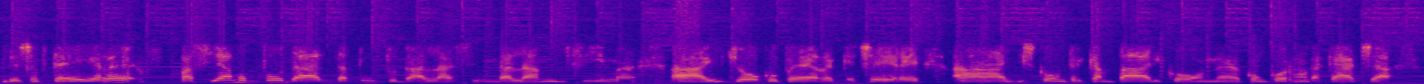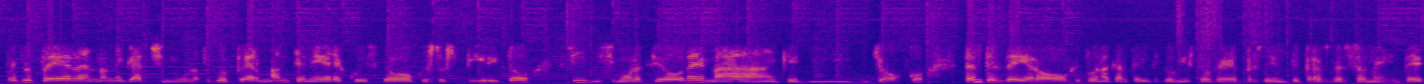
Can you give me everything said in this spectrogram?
del software. Passiamo un po' da, da appunto dalla, dalla milsim al gioco per piacere, agli scontri campali con, con corno da caccia, proprio per non negarci nulla, proprio per mantenere questo, questo spirito sì di simulazione ma anche di, di gioco. Tanto è vero che poi una caratteristica ho visto che è presente trasversalmente,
